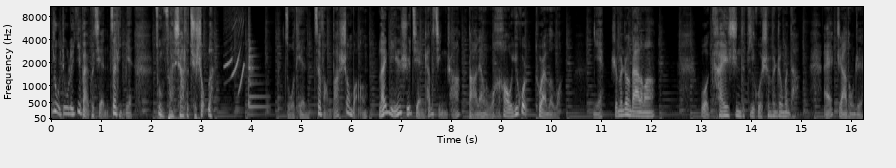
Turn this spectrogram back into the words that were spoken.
又丢了一百块钱在里面，总算下得去手了。昨天在网吧上网，来临时检查的警察打量了我好一会儿，突然问我：“你身份证带了吗？”我开心的递过身份证，问他：“哎，警察同志，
